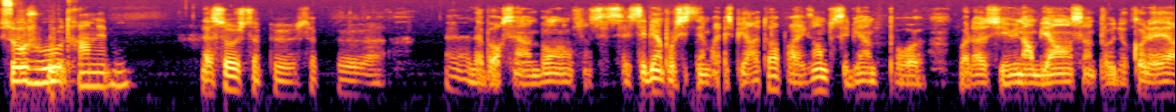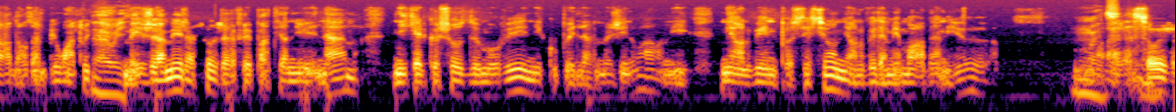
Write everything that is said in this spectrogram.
sauge ou autre, hein, mais bon. La sauge, ça peut, ça peut. euh, euh, D'abord, c'est un bon, c'est c'est bien pour le système respiratoire, par exemple. C'est bien pour, euh, voilà, s'il y a une ambiance un peu de colère dans un bureau, un truc. Ah oui. Mais jamais la sauge a fait partir ni une âme, ni quelque chose de mauvais, ni couper de la magie noire, ni, ni enlever une possession, ni enlever la mémoire d'un lieu. Ouais, Voilà, c'est- la sauge.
